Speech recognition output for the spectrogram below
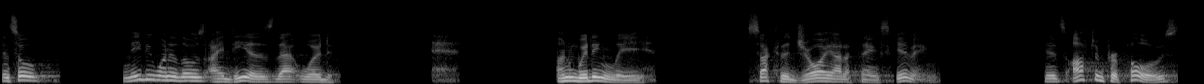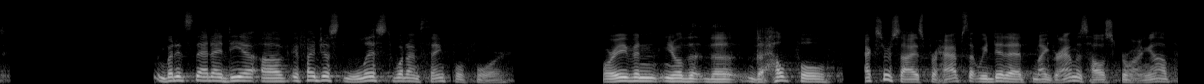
And so, maybe one of those ideas that would unwittingly suck the joy out of Thanksgiving. It's often proposed but it's that idea of if I just list what I'm thankful for, or even, you know, the, the, the helpful exercise perhaps that we did at my grandma's house growing up.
